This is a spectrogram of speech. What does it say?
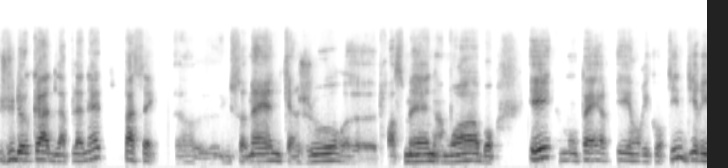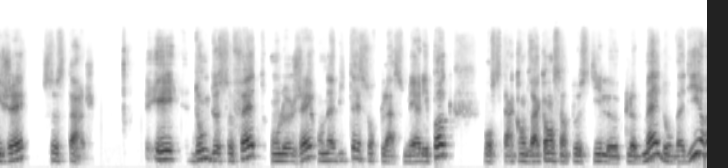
judokas de la planète passaient. Hein, une semaine, quinze jours, euh, trois semaines, un mois. Bon. Et mon père et Henri Courtine dirigeaient ce stage. Et donc, de ce fait, on logeait, on habitait sur place. Mais à l'époque, bon, c'était un camp de vacances un peu style Club Med, on va dire,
